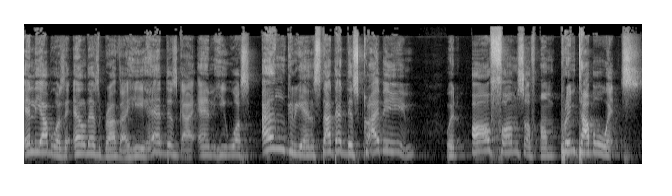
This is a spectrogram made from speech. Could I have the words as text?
Eliab was the eldest brother. He heard this guy and he was angry and started describing him with all forms of unprintable words.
